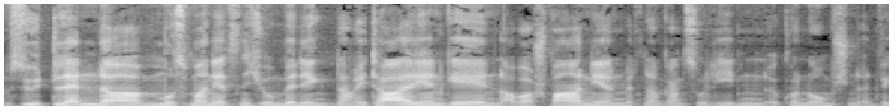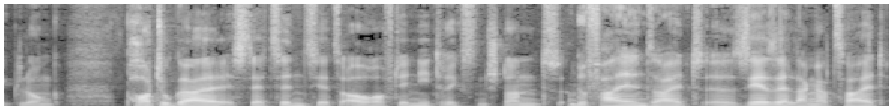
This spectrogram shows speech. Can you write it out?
Südländer muss man jetzt nicht unbedingt nach Italien gehen, aber Spanien mit einer ganz soliden ökonomischen Entwicklung. Portugal ist der Zins jetzt auch auf den niedrigsten Stand gefallen seit äh, sehr, sehr langer Zeit.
